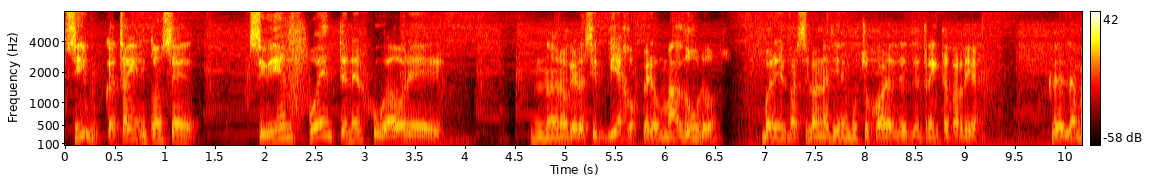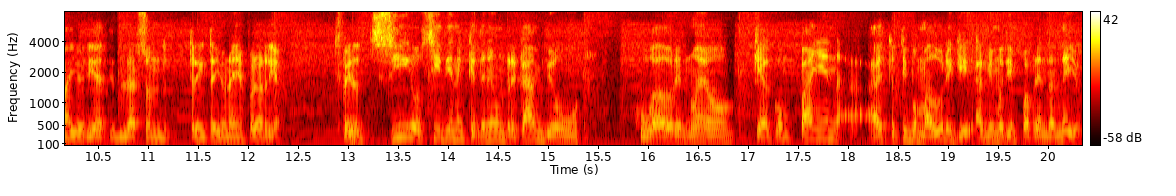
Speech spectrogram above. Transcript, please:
Sí, ¿cachai? Entonces, si bien pueden tener jugadores no, no quiero decir viejos, pero maduros. Bueno, el Barcelona tiene muchos jugadores de, 30 para arriba. La mayoría de titular son de 31 años para arriba. Pero sí o sí tienen que tener un recambio, jugadores nuevos que acompañen a, estos tipos maduros y que al mismo tiempo aprendan de ellos.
